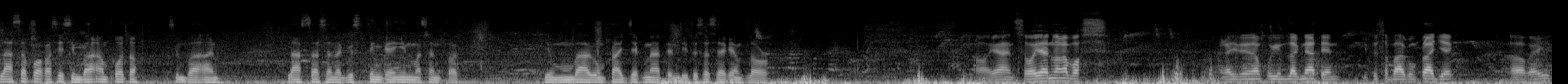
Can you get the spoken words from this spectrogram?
Plaza po kasi simbaan po to. Simbaan. Plaza sa Agustin Kaingin Masantot. Yung bagong project natin dito sa second floor. Oh, yan. So, ayan mga boss. Ganito na lang po yung vlog natin dito sa bagong project. Okay?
